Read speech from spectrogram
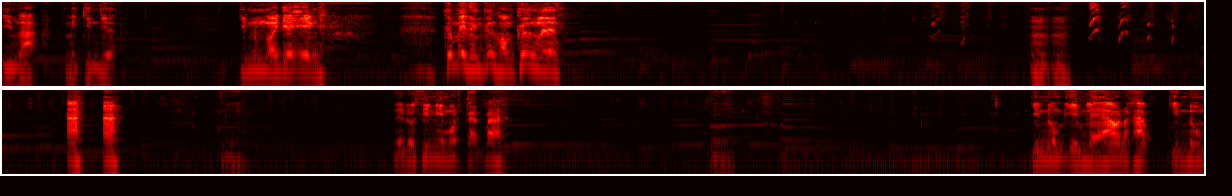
อิ่มละ ไม่กินเยอะ กินนมหน่อยเดียวเองคือไม่ถึงครึ่งของครึ่งเลย อืมอืมอะอะนี่เดี๋ยวดูซิมีมดกัดป่ะ กินนมอิ่มแล้วนะครับ กินนม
